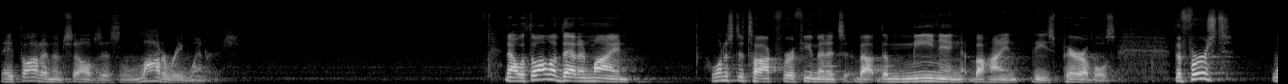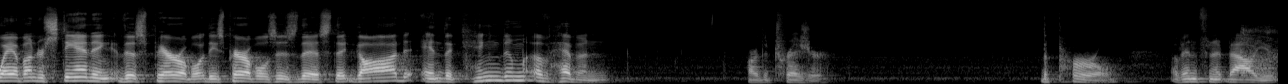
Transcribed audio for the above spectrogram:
They thought of themselves as lottery winners. Now, with all of that in mind, I want us to talk for a few minutes about the meaning behind these parables. The first way of understanding this parable, these parables is this that God and the kingdom of heaven are the treasure, the pearl of infinite value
